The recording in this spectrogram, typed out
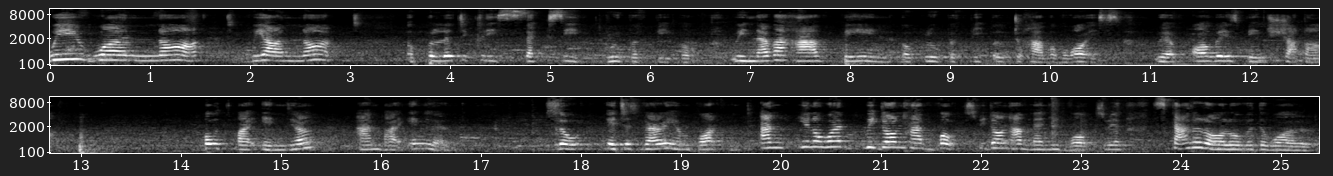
we were not, we are not a politically sexy group of people. We never have been a group of people to have a voice. We have always been shut up both by India and by England. So it is very important. And you know what? We don't have votes. We don't have many votes. We're scattered all over the world.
